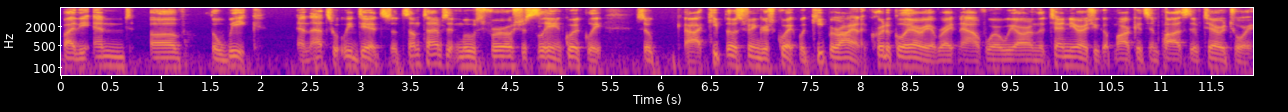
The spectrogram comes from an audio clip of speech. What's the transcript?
by the end of the week and that's what we did. So sometimes it moves ferociously and quickly. So uh, keep those fingers quick, but keep your eye on a critical area right now of where we are in the 10 year as you got markets in positive territory.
